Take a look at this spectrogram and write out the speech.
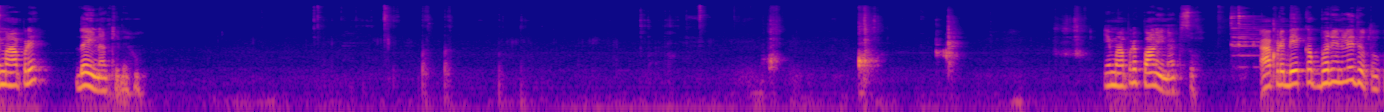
એમાં આપણે દહીં નાખી દેવું એમાં આપણે પાણી નાખશું. આપણે બે કપ ભરીને લીધું હતું.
